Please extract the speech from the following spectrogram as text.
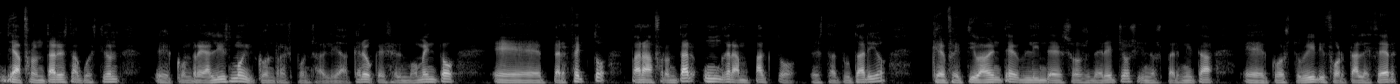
de afrontar esta cuestión eh, con realismo y con responsabilidad. Creo que es el momento eh, perfecto para afrontar un gran pacto estatutario que efectivamente blinde esos derechos y nos permita eh, construir y fortalecer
